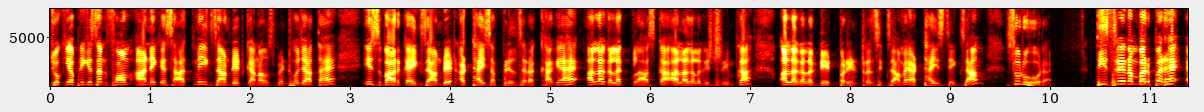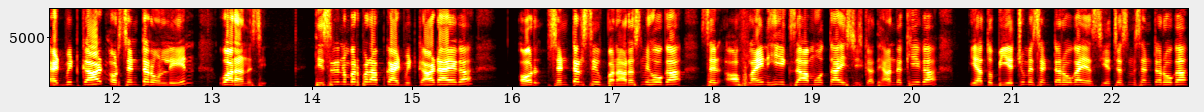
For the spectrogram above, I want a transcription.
जो कि एप्लीकेशन फॉर्म आने के साथ में एग्ज़ाम डेट का अनाउंसमेंट हो जाता है। इस बार का एग्ज़ाम डेट 28 अप्रैल से रखा गया है। अलग अलग क्लास का अलग अलग स्ट्रीम का अलग अलग डेट पर एंट्रेंस एग्ज़ाम है। 28 से एग्ज़ाम शुरू हो रहा है। तीसरे नंबर पर है एडमिट कार्ड और सेंटर ओनली इन वाराणसी। तीसरे नंबर पर आपका एडमिट कार्ड आएगा। और सेंटर सिर्फ़ बनारस में होगा ऑफलाइन ही एग्ज़ाम होता है, इस चीज़ का ध्यान रखिएगा। या तो बीएचयू में सेंटर होगा, या सीएचएस में सेंटर होगा,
